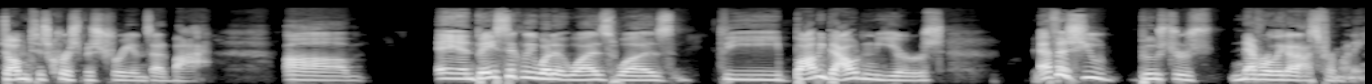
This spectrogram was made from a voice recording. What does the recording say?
dumped his christmas tree and said bye. Um and basically what it was was the bobby bowden years FSU boosters never really got asked for money.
